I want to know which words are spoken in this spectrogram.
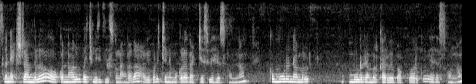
సో నెక్స్ట్ అందులో ఒక నాలుగు పచ్చిమిర్చి తీసుకున్నాం కదా అవి కూడా చిన్న ముక్కలుగా కట్ చేసి వేసేసుకుందాం. ఒక మూడు నెమ్మలు మూడు రెమ్మల కరివేపాకు వరకు వేసేసుకున్నాం.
